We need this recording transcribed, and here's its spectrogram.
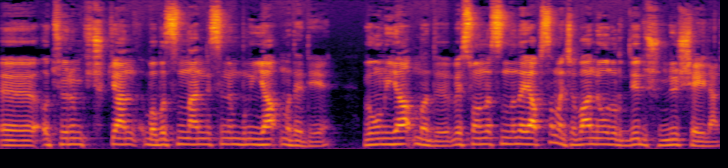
e, atıyorum küçükken babasının annesinin bunu yapma dediği ve onu yapmadığı ve sonrasında da yapsam acaba ne olur diye düşündüğü şeyler.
